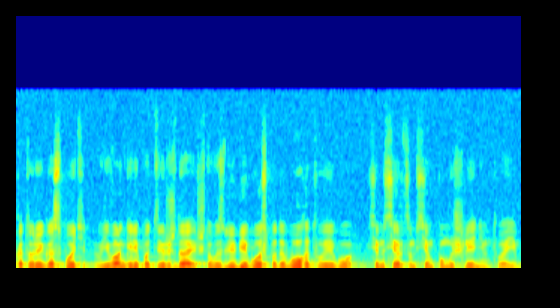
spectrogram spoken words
которые Господь в Евангелии подтверждает, что возлюби Господа Бога твоего всем сердцем, всем помышлением твоим,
